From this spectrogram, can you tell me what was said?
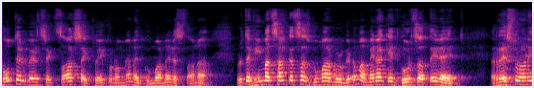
հոթել վերցրեք, ծախսեք, թող էկոնոմիան այդ գումարները ստանա, որովհետև հիմա ցանկացած գումար որ գնում է, մենակ այդ գործատերը այդ ռեստորանի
